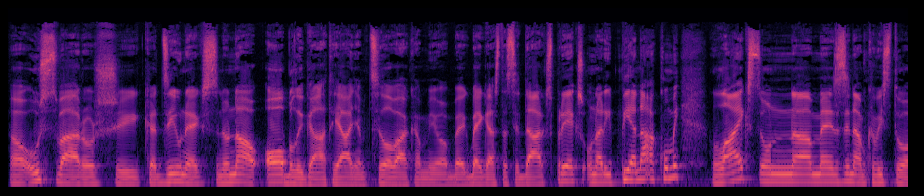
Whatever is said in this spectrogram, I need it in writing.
uzsvēruši, ka dzīvnieks nu, nav obligāti jāņem cilvēkam, jo beig beigās tas ir dārgs prieks un arī pienākumi, laiks. Un, mēs zinām, ka to,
